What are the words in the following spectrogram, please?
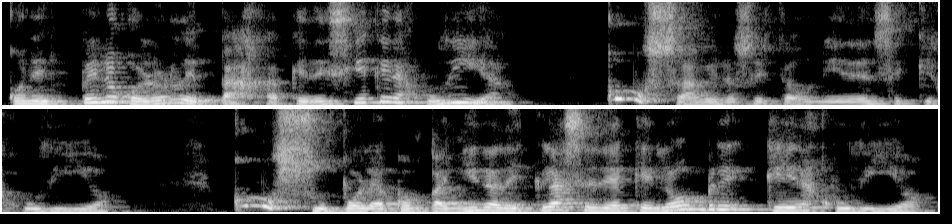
con el pelo color de paja, que decía que era judía. ¿Cómo saben los estadounidenses que es judío? ¿Cómo supo la compañera de clase de aquel hombre que era judío?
